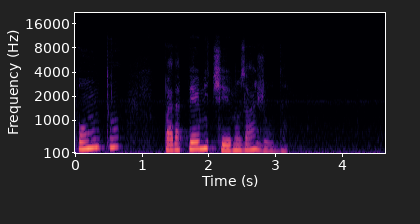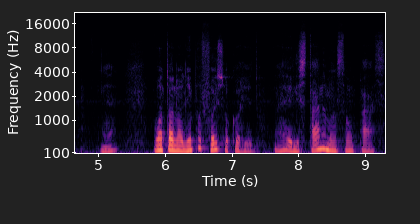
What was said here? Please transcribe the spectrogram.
ponto para permitirmos a ajuda. Né? O Antônio Olimpo foi socorrido, né? ele está na mansão paz,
